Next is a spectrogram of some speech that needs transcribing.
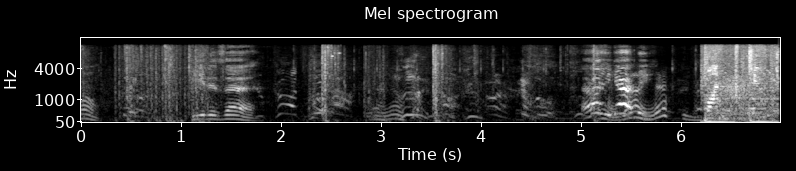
Come on. Beat his ass. Oh, you got me. 1, 2,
